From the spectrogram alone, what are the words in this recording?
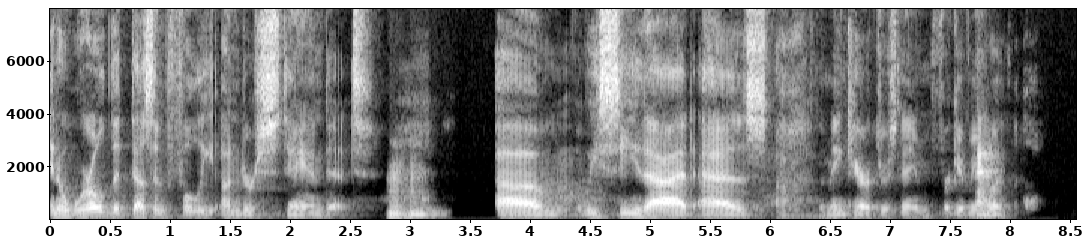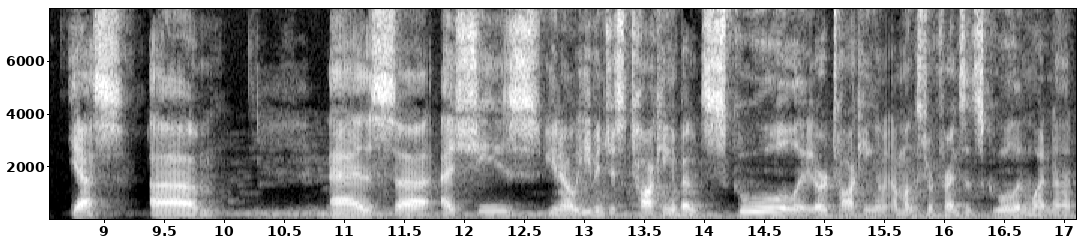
in a world that doesn't fully understand it. Mm-hmm. Um, we see that as oh, the main character's name. Forgive me. but Yes, um, as uh, as she's you know even just talking about school or talking amongst her friends at school and whatnot.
